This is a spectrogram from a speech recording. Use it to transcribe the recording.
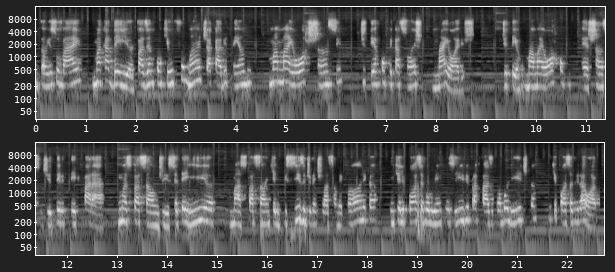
Então, isso vai uma cadeia, fazendo com que o fumante acabe tendo uma maior chance de ter complicações maiores, de ter uma maior é, chance de dele ter que parar numa situação de CTI, uma situação em que ele precise de ventilação mecânica, em que ele possa evoluir, inclusive, para a fase trombolítica e que possa vir a óbito.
